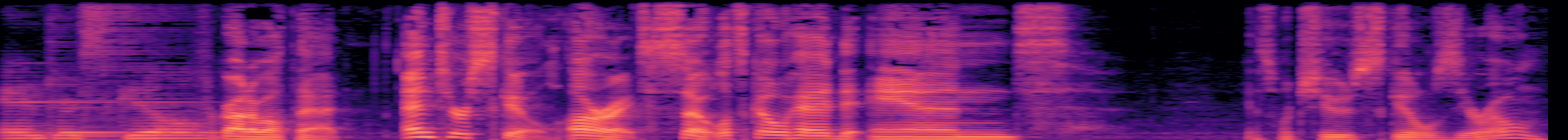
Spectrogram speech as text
Enter skill. Forgot about that. Enter skill. Alright, so let's go ahead and... Guess we'll choose skill 0.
